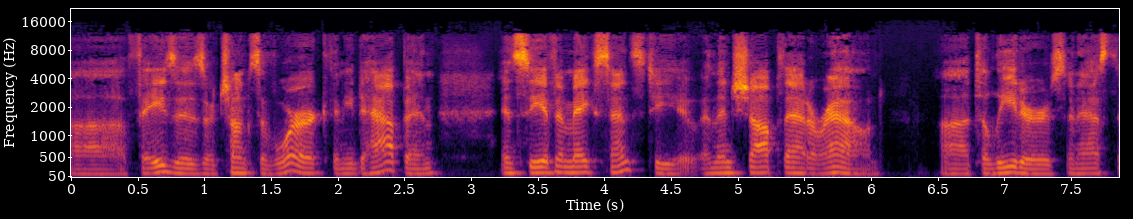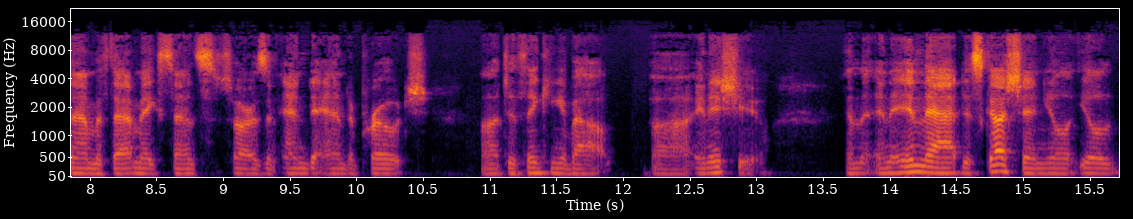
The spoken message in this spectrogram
uh, phases or chunks of work that need to happen, and see if it makes sense to you. And then shop that around uh, to leaders and ask them if that makes sense as far as an end-to-end approach uh, to thinking about uh, an issue. And, and in that discussion, you'll you'll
